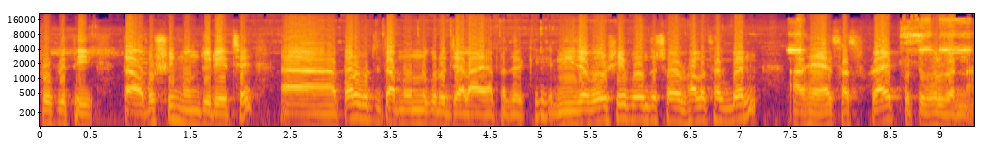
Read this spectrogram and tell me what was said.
প্রকৃতি, তা অবশ্যই মন জুড়িয়েছে। পরবর্তীতে আমরা অন্য কোনো জেলায় আপনাদেরকে নিয়ে যাব। সেই পর্যন্ত সবাই ভালো থাকবেন। আর হ্যাঁ সাবস্ক্রাইব করতে ভুলবেন না।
